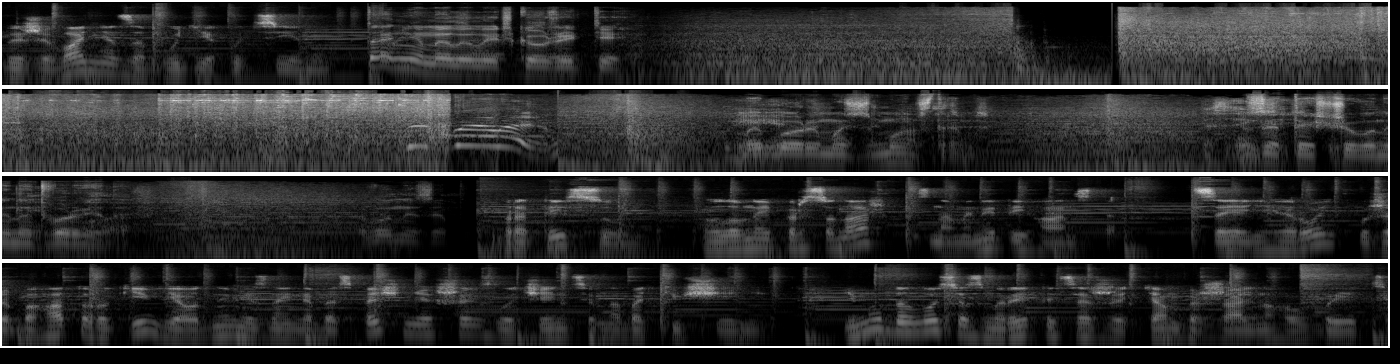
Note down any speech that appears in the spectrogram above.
виживання за будь-яку ціну. Та ні, милиличко в житті. Ми боремось з монстрами за те, що вони натворили. Брати Сум. Головний персонаж знаменитий ганстер. Цей герой уже багато років є одним із найнебезпечніших злочинців на батьківщині. Йому вдалося змиритися з життям безжального вбивці.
